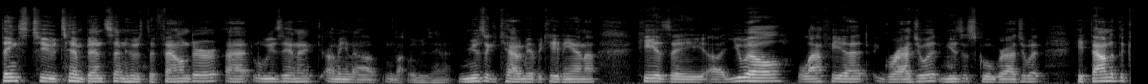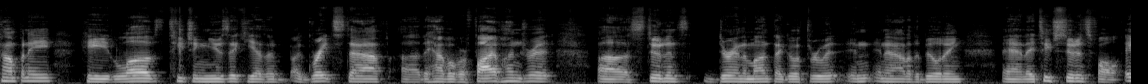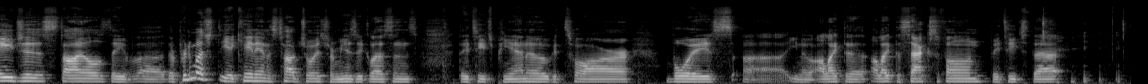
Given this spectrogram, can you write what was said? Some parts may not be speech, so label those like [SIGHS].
thanks to Tim Benson, who's the founder at Louisiana, I mean, uh, not Louisiana, Music Academy of Acadiana. He is a uh, UL Lafayette graduate, music school graduate. He founded the company. He loves teaching music. He has a, a great staff. Uh, they have over 500 uh, students during the month that go through it in, in and out of the building. And they teach students of all ages, styles. They've uh, they're pretty much the Acadiana's top choice for music lessons. They teach piano, guitar, voice. Uh, you know, I like the I like the saxophone. They teach that. [LAUGHS]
